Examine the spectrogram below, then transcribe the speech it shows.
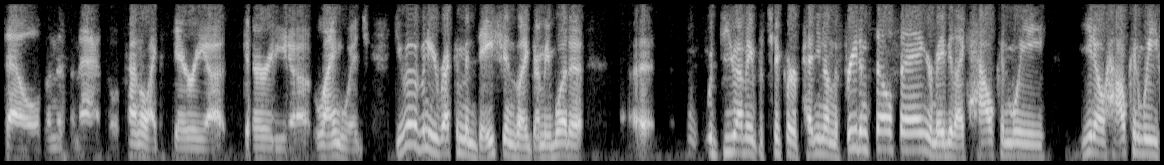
cells and this and that. So it's kind of like scary, uh, scary uh, language. Do you have any recommendations? Like, I mean, what a uh, do you have any particular opinion on the freedom cell thing, or maybe like how can we, you know, how can we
